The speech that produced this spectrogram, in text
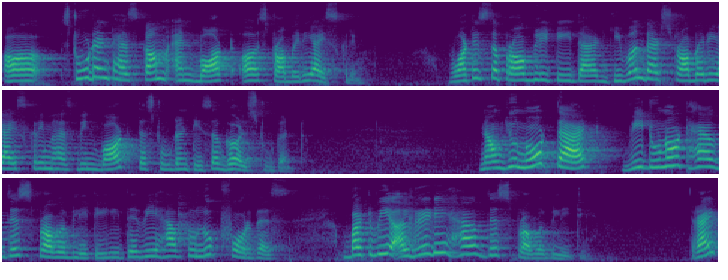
A student has come and bought a strawberry ice cream. What is the probability that given that strawberry ice cream has been bought the student is a girl student. Now you note that we do not have this probability we have to look for this, but we already have this probability right.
